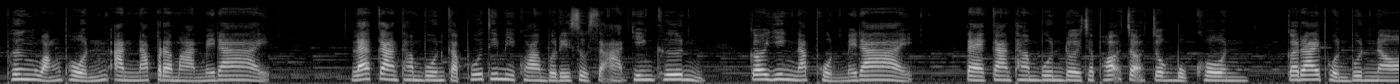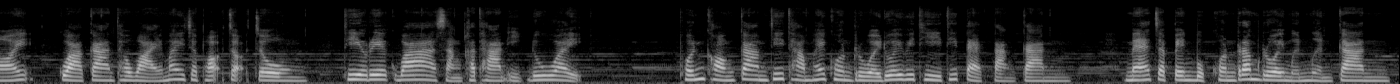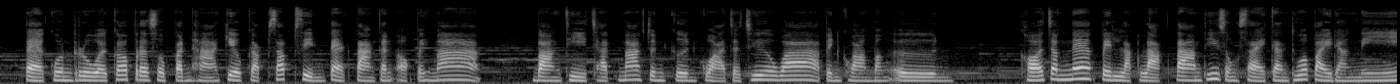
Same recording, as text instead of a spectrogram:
พึ่งหวังผลอันนับประมาณไม่ได้ และการทำบุญกับผู้ที่มีความบริสุทธิ์สะอาดยิ่งขึ้น ก็ยิ่งนับผลไม่ได้ แต่การทำบุญโดยเฉพาะเจาะจงบุคคล ก็ได้ผลบุญน้อย กว่าการถวายไม่เฉพาะเจาะจง ที่เรียกว่าสังฆทานอีกด้วย ผลของกรรมที่ทำให้คนรวยด้วยวิธีที่แตกต่างกัน แม้จะเป็นบุคคลร่ำรวยเหมือนเหมือนกัน แต่คนรวยก็ประสบปัญหาเกี่ยวกับทรัพย์สินแตกต่างกันออกไปมาก บางทีชัดมากจนเกินกว่าจะเชื่อว่าเป็นความบังเอิญ ขอจำแนกเป็นหลักๆตามที่สงสัยกันทั่วไปดังนี้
